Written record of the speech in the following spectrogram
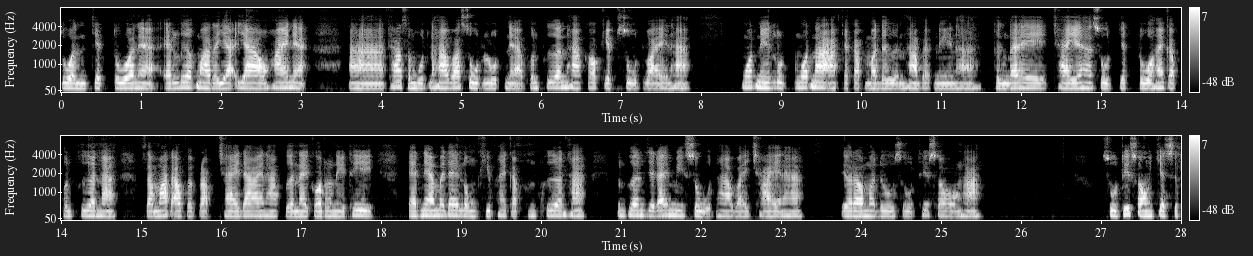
ส่วนเจ็ดตัวเนี่ยแอนเลือกมาระยะยาวให้เนี่ยอ่าถ้าสมมตินะคะว่าสูตรหลุดเนี่ยเพื่อนๆนะคะก็เก็บสูตรไว้นะคะ งวดนี้หลุดงวดหน้าอาจจะกลับมาเดินนะแบบนี้นะคะถึงได้ใช้นะคะสูตรเจ็ดตัวให้กับเพื่อนๆนะสามารถเอาไปปรับใช้ได้นะคะเผื่อในกรณีที่แอดเนี่ยไม่ได้ลงคลิปให้กับเพื่อนๆนะคะเพื่อนๆจะได้มีสูตรนะคะไว้ใช้นะคะเดี๋ยวเรามาดูสูตรที่สองนะคะสูตรที่สองเจ็ดสิบ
